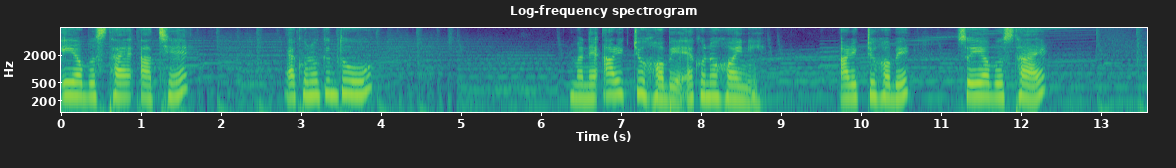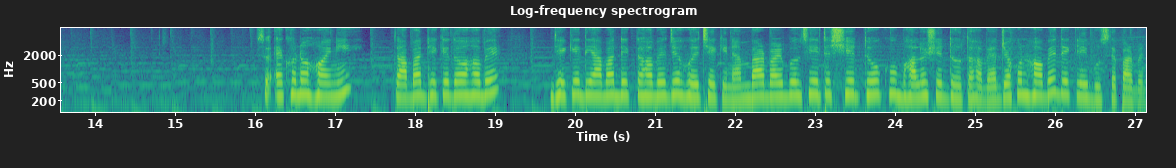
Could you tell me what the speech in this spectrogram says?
এই অবস্থায় আছে। এখনও কিন্তু মানে আরেকটু হবে এখনও হয়নি। আরেকটু হবে। সো এই অবস্থায় সো এখনও হয়নি। তো আবার ঢেকে দেওয়া হবে। ঢেকে দিয়ে আবার দেখতে হবে যে হয়েছে কিনা। আমি বারবার বলছি, এটা সেদ্ধ, খুব ভালো সেদ্ধ হতে হবে। আর যখন হবে, দেখলেই বুঝতে পারবেন।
